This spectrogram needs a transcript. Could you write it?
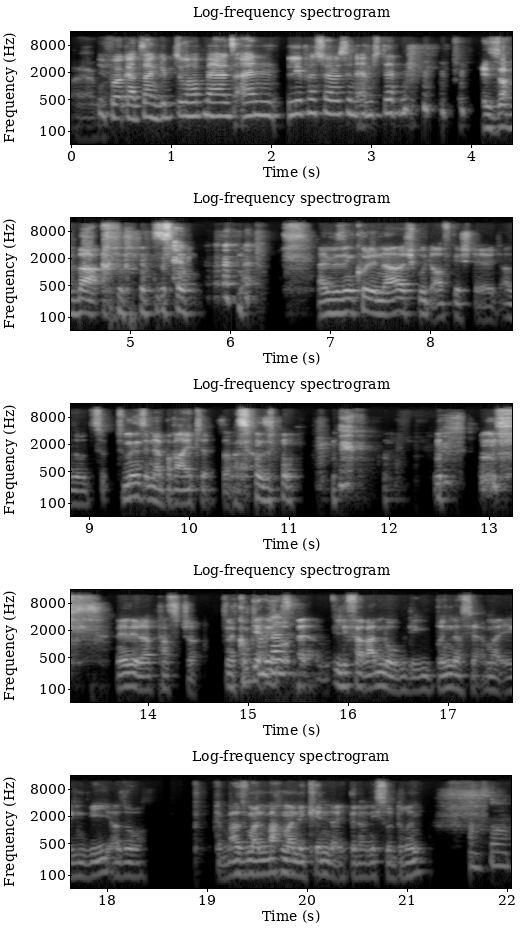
naja. Gut. Ich wollte gerade sagen, gibt es überhaupt mehr als einen Lieferservice in Emstetten? Ich sag mal, Nein, wir sind kulinarisch gut aufgestellt, also zu, zumindest in der Breite, sagen wir mal so. nee, nee, da passt schon. Da kommt ja das, Lieferando, die bringen das ja immer irgendwie. Also, also man macht meine Kinder, ich bin da nicht so drin. Ach so.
